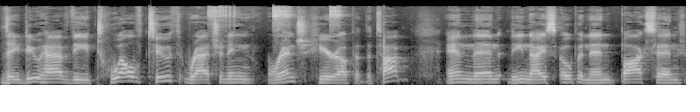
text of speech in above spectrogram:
They do have the 12 tooth ratcheting wrench here up at the top, and then the nice open end box end,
